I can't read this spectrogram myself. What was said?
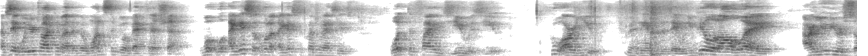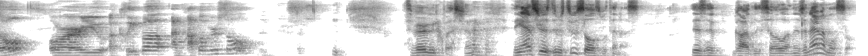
I'm saying what you're talking about. If it wants to go back to Hashem, what, what I guess what I guess the question I'm asking is, what defines you as you? Who are you? At the end of the day, when you peel it all away, are you your soul, or are you a klipa on top of your soul? It's a very good question. the answer is there's two souls within us. There's a godly soul and there's an animal soul.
